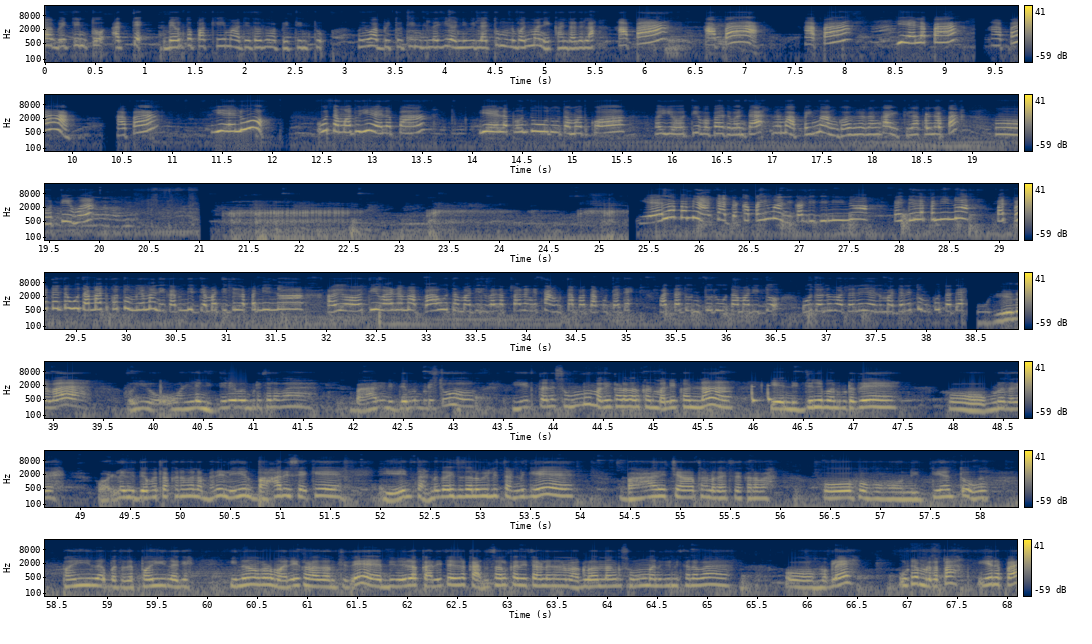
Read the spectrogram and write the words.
ಒಂದು ಹಬ್ಬಿ ತಿಂತು ಅತ್ತೆ. ಬೇವು ತುಪ್ಪಕ್ಕೆ ಮಾತಿದ್ದು ಅಬ್ಬಿ ತಿಂತು ನೀವು ಹಬ್ಬಿತ್ತು ತಿಂದಿಲ್ಲ ಏನೂ ಇಲ್ಲ ತುಂಬ ಬಂದು ಮನೆ ಕಂಡದಲ್ಲ ಅಪ್ಪ ಅಪ್ಪ ಹೇಳಪ್ಪ ಅಪ್ಪ ಅಪ್ಪ ಏನು ಊಟ ಮಾಡು ಹೇಳಪ್ಪ ಹೇಳಪ್ಪ ಅಂತ ಊದು ಊಟ ಮಾಡ್ಕೋ ಅಯ್ಯೋ ತೀವ ಬದವಂತ ನಮ್ಮ ಅಪ್ಪಗೆ ಮಂಗೋದ್ರ ನಂಗೆ ಐಕಿಲ್ಲ ಕಣಪ್ಪ ಹ್ಞೂ ತೀವ ಹೇಳಪ್ಪ ಮೇ ಅಕ್ಕ ಅದಕ್ಕಪ್ಪ ಈ ಮನೆ ಕಂಡಿದ್ದೀನಿ ನೀನು ಎದ್ದಿಲ್ಲಪ್ಪ ನೀನು ಪಟ್ ಪಟ್ ಅಂತ ಊಟ ಮಾಡ್ಕೊ ತುಂಬ ಮನೆ ಕಂಡು ನಿದ್ದೆ ಮಾಡ್ತಿದ್ದಿಲ್ಲಪ್ಪ ನೀನು ಅಯ್ಯೋ ತೀವ ನಮ್ಮ ಅಪ್ಪ ಊಟ ಮಾಡಿಲ್ವಲ್ಲಪ್ಪ ನನಗೆ ಸಂಕಟ ಬತ್ತಾಕುತ್ತದೆ ಒತ್ತ ತುಂತುರು ಊಟ ಮಾಡಿದ್ದು ಊಟನು ಮದನೆ ಏನು ಮದನೆ ತುಂಬ್ಕುತ್ತದೆ ಏನವ? ಅಯ್ಯೋ, ಒಳ್ಳೆ ನಿದ್ದೆನೇ ಬಂದ್ಬಿಡ್ತಲ್ಲವ? ಭಾರಿ ನಿದ್ದೆ ಬಂದ್ಬಿಡ್ತು. ಈಗ ತಾನೇ ಸುಮ್ಮನೆ ಮನೆ ಕಳೆದ ಅನ್ಕೊಂಡು ಮನೆ ಕಣ್ಣ. ಏನು ನಿದ್ದೆನೇ ಬಂದ್ಬಿಟ್ಟದೆ? ಓ ಬಿಡೋದಾಗೆ. ಒಳ್ಳೆ ನಿದ್ದೆ ಬರ್ತಕ್ಕನವ ನಮ್ಮ ಮನೇಲಿ ಏನು ಭಾರಿ ಸೇಕೆ. ಏನು ತಣ್ಣಗಾಯ್ತದಲ್ವ ಇಲ್ಲಿ ತಣ್ಣಗೆ? ಭಾರಿ ಚೆನ್ನಾಗಿ ತಣ್ಣಗಾಯ್ತದೆ ಕಣವ. ಓ ಹೋ ಹೋ ನಿದ್ದೆ ಅಂತೂ ಪೈನಾಗ ಬರ್ತದೆ ಪೈನಾಗೆ ಇನ್ನೊಂದು ಮನೆ ಕಳೆದಂತಿದೆ ನೀನೆಲ್ಲ ಕರಿತಾ ಇದ್ರೆ ಕನಸಲ್ಲಿ ಕರಿತಾಳೆ ನನ್ನ ಮಗಳು ಅನ್ನಂಗೆ ಸುಮ್ಮನೆ ಮನೆಗಿನ ಕಣವ. ಓ, ಮಗಳೇ, ಊಟ ಮಾಡ್ದಪ್ಪ? ಏನಪ್ಪ?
